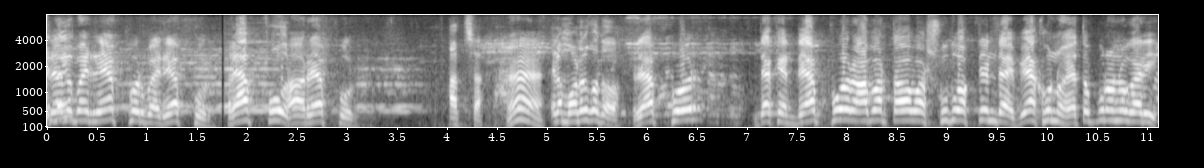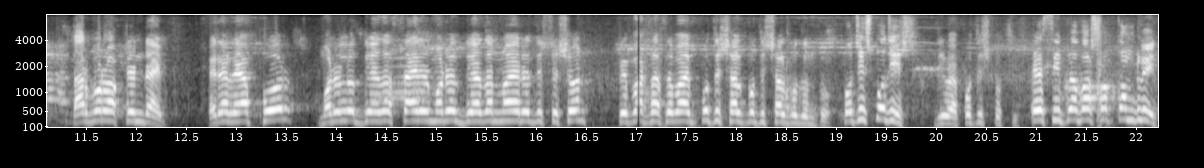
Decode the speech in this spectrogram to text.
এটা হলো ভাই র্যাপ ফোর ভাই র্যাপ ফোর র্যাপ ফোর হ্যাঁ র্যাপ ফোর আচ্ছা। হ্যাঁ। এটা মডেল কত? র্যাপ ফোর দেখেন র্যাপ ফোর আবার তাও আবার শুধু অকটেন ড্রাইভ এখনও এত পুরনো গাড়ি তারপর অকটেন ড্রাইভ এটা র্যাপ ফোর মডেল দুই হাজার চারের মডেল দুই হাজার নয়ের রেজিস্ট্রেশন পেপার আছে ভাই পঁচিশ সাল পঁচিশ সাল পর্যন্ত। পঁচিশ পঁচিশ? জি ভাই পঁচিশ পঁচিশ। এসি পেপার সব কমপ্লিট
